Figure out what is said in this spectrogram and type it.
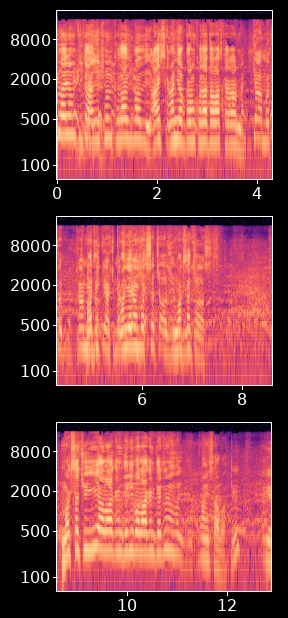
लारियो मुझ क्या ये शुल खुदा की आज कामयाब करूँ खुदा ताला का करना क्या मतलब कामयाबी क्या मतलब क्या मकसद आज मकसद खास मकसद ये अलाकन गरीब अलाकन करते ना हिसाब ये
